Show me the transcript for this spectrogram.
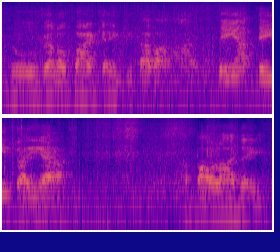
do Velopark aí, que tava bem atento aí a, a paulada aí.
